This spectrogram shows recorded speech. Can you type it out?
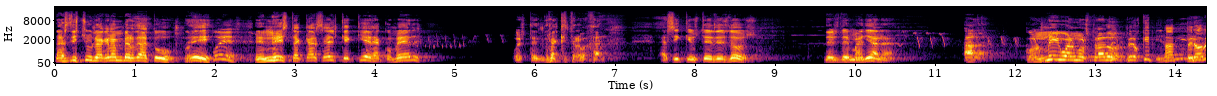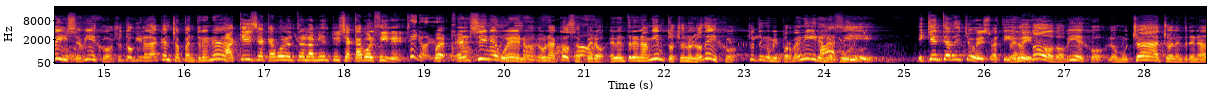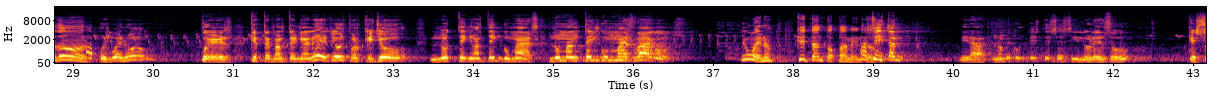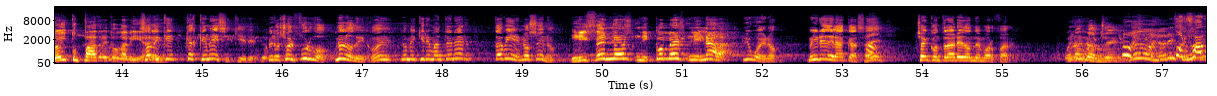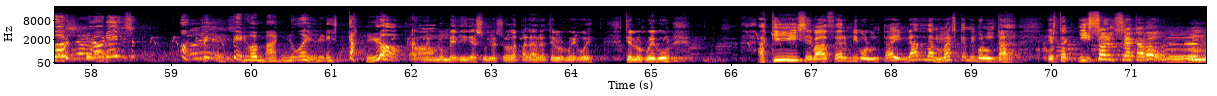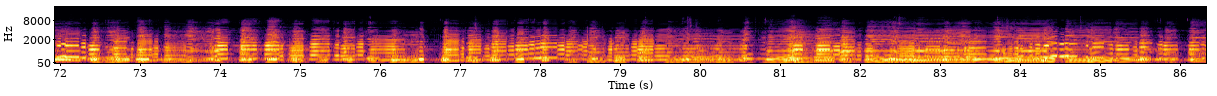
Has dicho una gran verdad tú. Eh, supuesto. en esta casa el que quiera comer, pues tendrá que trabajar. Así que ustedes dos, desde mañana, ala, conmigo al mostrador. Pero qué. ah, pero avise, viejo. Yo tengo que ir a la cancha para entrenar. Aquí se acabó el entrenamiento y se acabó el cine. Pero Bueno, el cine, bueno, es una cosa, pero el entrenamiento yo no lo dejo. Yo tengo mi porvenir en Ah, el fútbol. sí. ¿Y quién te ha dicho eso a ti? A Pero ver. todo, viejo. Los muchachos, el entrenador. Ah, pues bueno, pues que te mantengan ellos, porque yo no te mantengo más, no mantengo más vagos. Y bueno, ¿qué tanto apamento? Así tan. Mira, no me contestes así, Lorenzo, que soy tu padre todavía. ¿Sabe ¿eh? qué? Cásqueme si quiere. Pero yo el fútbol no lo dejo, ¿eh? ¿No me quiere mantener? Está bien, no ceno. Ni cenas, ni comes, ni nada. Y bueno, me iré de la casa, ¿eh? Ya encontraré dónde morfar. Buenas noches. por favor, Lorenzo. Ah, pe- pero Manuel, estás loco. Carmen, no me digas una sola palabra, te lo ruego, ¿eh? Te lo ruego. Aquí se va a hacer mi voluntad y nada más que mi voluntad. Y San se acabó.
